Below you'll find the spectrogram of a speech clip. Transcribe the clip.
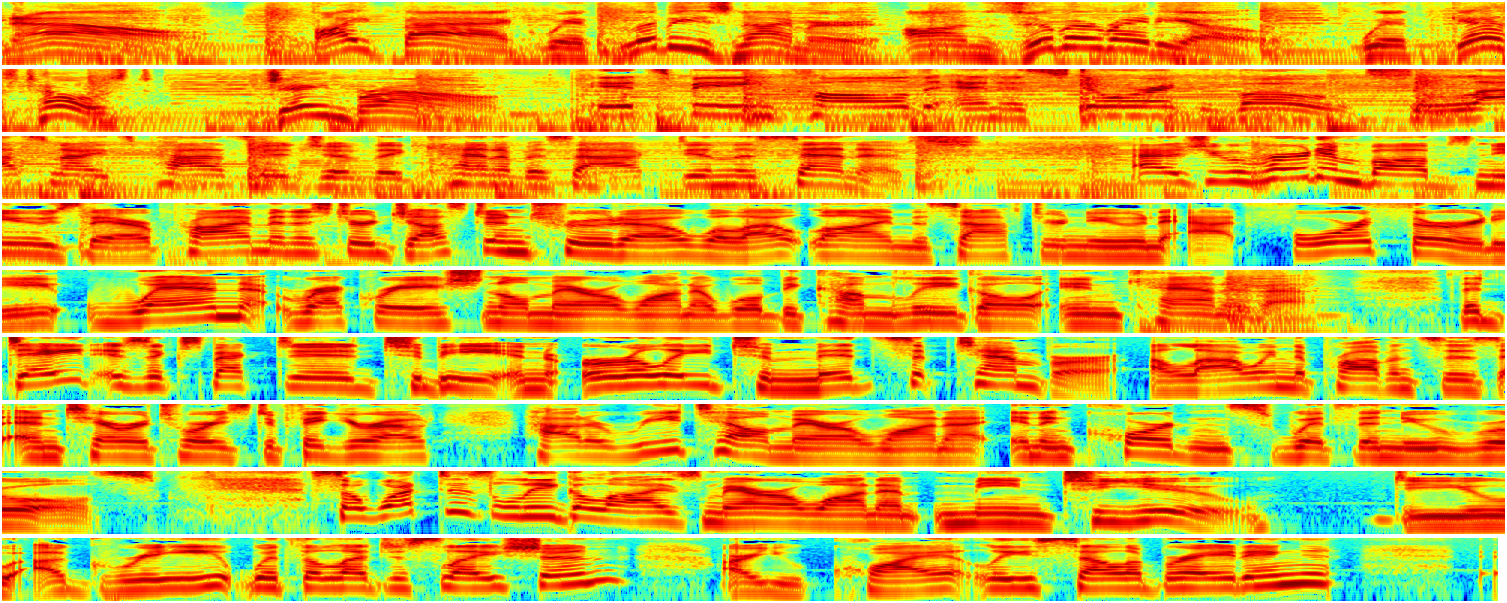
Now, Fight Back with Libby Znaimer on Zoomer Radio with guest host Jane Brown. It's being called an historic vote. Last night's passage of the Cannabis Act in the Senate. As you heard in Bob's news there, Prime Minister Justin Trudeau will outline this afternoon at 4:30 when recreational marijuana will become legal in Canada. The date is expected to be in early to mid-September, allowing the provinces and territories to figure out how to retail marijuana in accordance with the new rules. So what does legalized marijuana mean to you? Do you agree with the legislation? Are you quietly celebrating?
